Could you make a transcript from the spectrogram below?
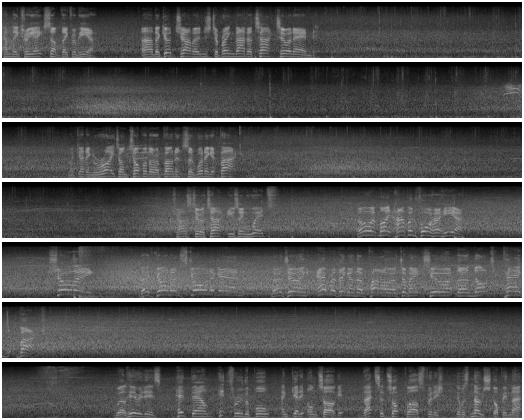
Can they create something from here? And a good challenge to bring that attack to an end. Getting right on top of their opponents and winning it back. Chance to attack using width. Oh, it might happen for her here. Surely. They've gone and scored again. They're doing everything in their power to make sure they're not pegged back. Well, here it is. Head down, hit through the ball and get it on target. That's a top-class finish. There was no stopping that.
